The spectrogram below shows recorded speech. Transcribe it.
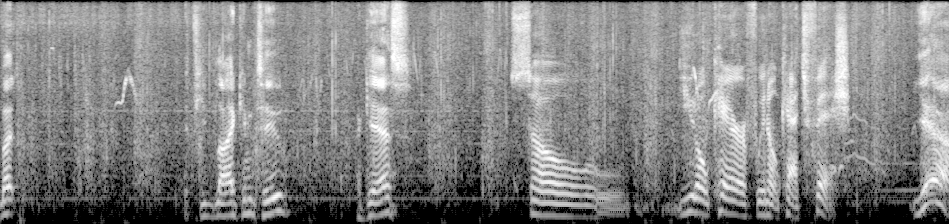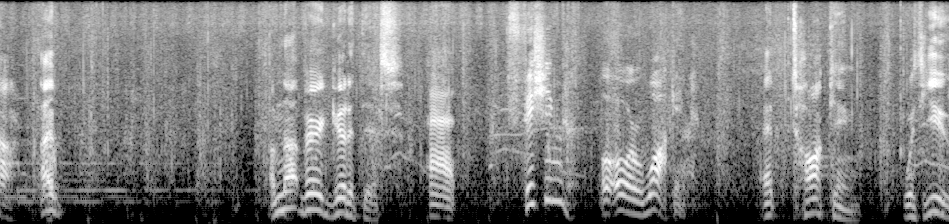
But... If you'd like him to, I guess. So, you don't care if we don't catch fish? Yeah, I... I'm not very good at this. At fishing or, or walking? At talking with you.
